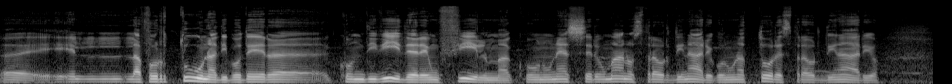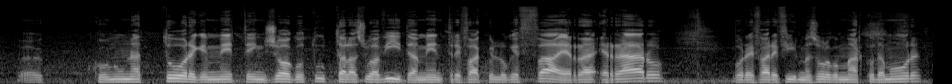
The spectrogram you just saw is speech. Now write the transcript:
eh, la fortuna di poter eh, condividere un film con un essere umano straordinario, con un attore straordinario, eh, con un attore che mette in gioco tutta la sua vita mentre fa quello che fa, è, ra è raro. Vorrei fare film solo con Marco D'Amore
